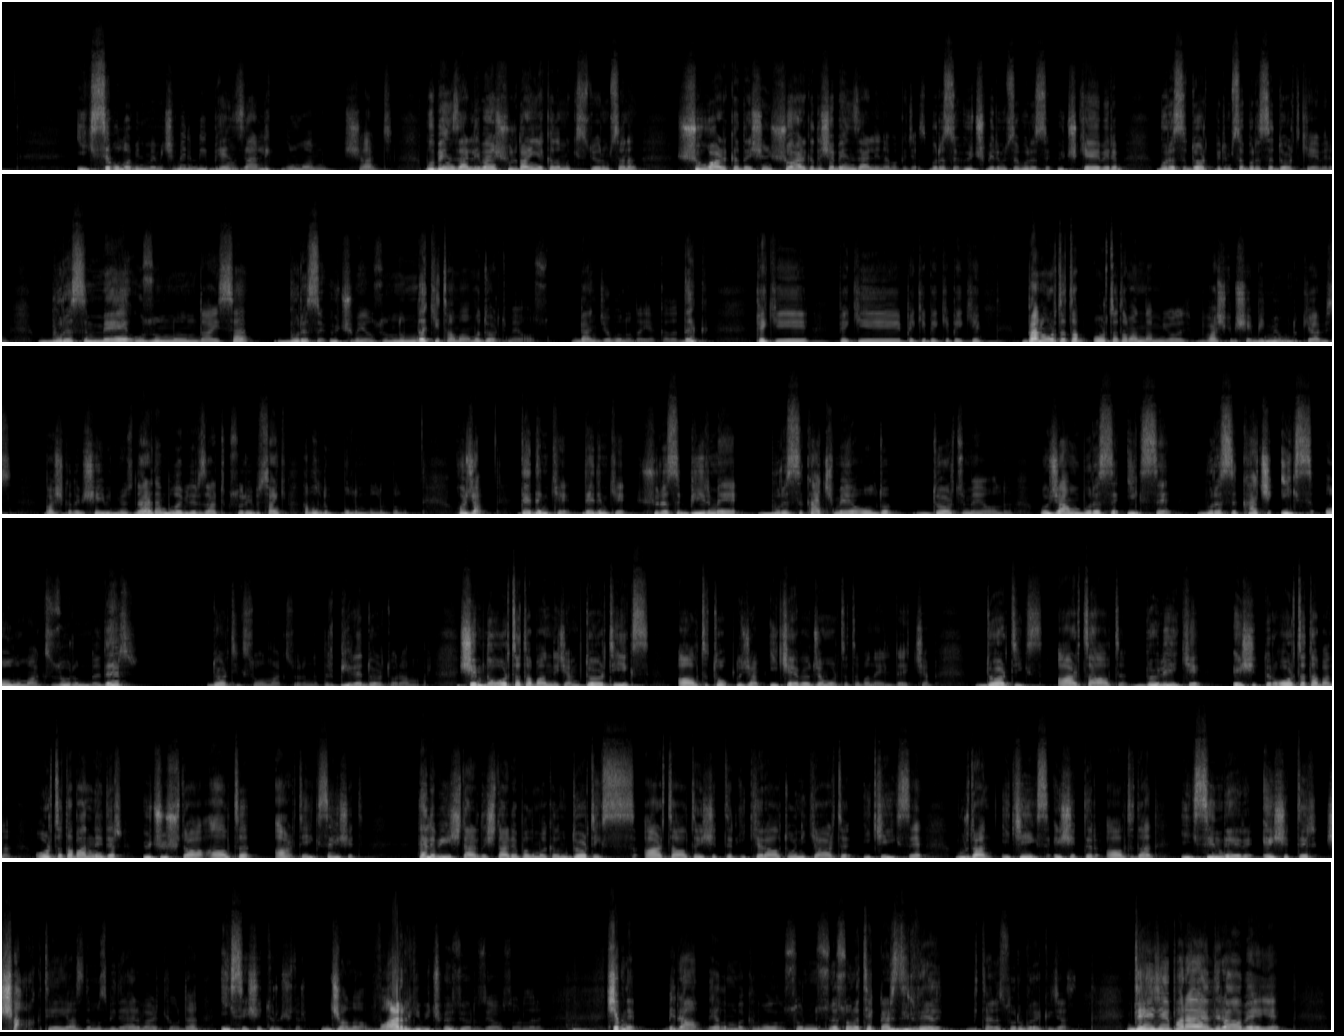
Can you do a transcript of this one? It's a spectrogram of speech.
X'i bulabilmem için benim bir benzerlik bulmam şart. Bu benzerliği ben şuradan yakalamak istiyorum sana. Şu arkadaşın şu arkadaşa benzerliğine bakacağız. Burası 3 birimse burası 3K birim. Burası 4 birimse burası 4K birim. Burası M uzunluğundaysa burası 3M uzunluğundaki tamamı 4M olsun. Bence bunu da yakaladık. Peki, peki, peki, peki, peki. Ben orta tab orta tabandan mı yola? Başka bir şey bilmiyor muyduk ya biz? Başka da bir şey bilmiyoruz. Nereden bulabiliriz artık soruyu? Sanki ha buldum, buldum, buldum, buldum. Hocam dedim ki, dedim ki şurası 1M, burası kaç M oldu? 4M oldu. Hocam burası X ise burası kaç X olmak zorundadır? 4x olmak zorundadır. 1'e 4 oran var. Şimdi orta taban diyeceğim. 4x 6 toplayacağım. 2'ye böleceğim orta tabanı elde edeceğim. 4x artı 6 bölü 2 eşittir orta tabana. Orta taban nedir? 3 3 daha 6 artı x'e eşit. Hele bir içler dışlar yapalım bakalım. 4x artı 6 eşittir 2 kere 6 12 artı 2x'e. Buradan 2x eşittir 6'dan x'in değeri eşittir şak diye yazdığımız bir değer var ki orada x eşittir 3'tür. Cana var gibi çözüyoruz ya bu soruları. Şimdi bir rahatlayalım bakalım o sorunun üstüne sonra tekrar zirveye bir tane soru bırakacağız. DC paraleldir AB'ye.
